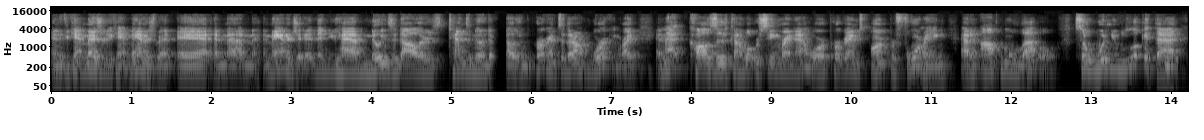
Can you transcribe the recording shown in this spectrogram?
and if you can't measure it, you can't management and, and uh, manage it. And then you have millions of dollars, tens of millions of dollars in the programs that aren't working, right? And that causes kind of what we're seeing right now where programs aren't performing at an optimal level. So when you look at that,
